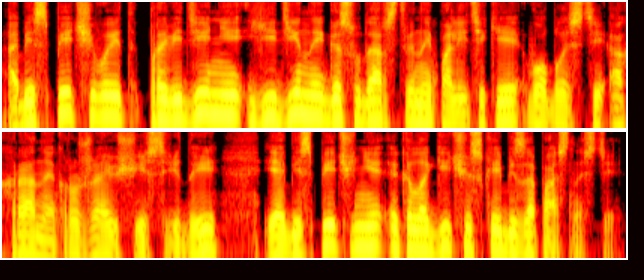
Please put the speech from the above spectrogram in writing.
обеспечивает проведение единой государственной политики в области охраны окружающей среды и обеспечения экологической безопасности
